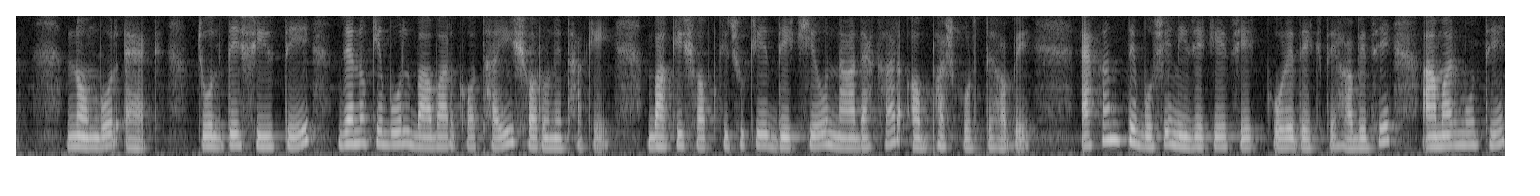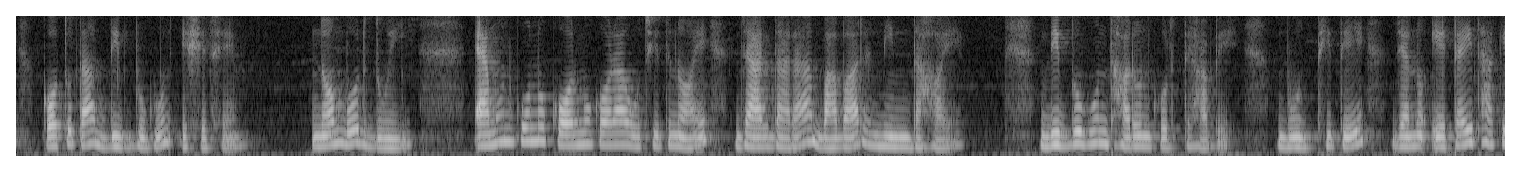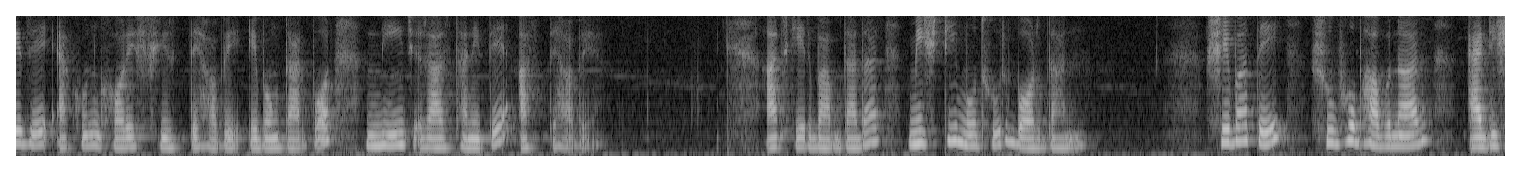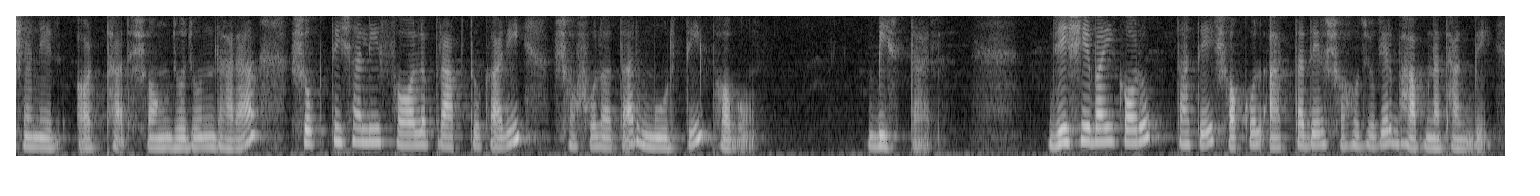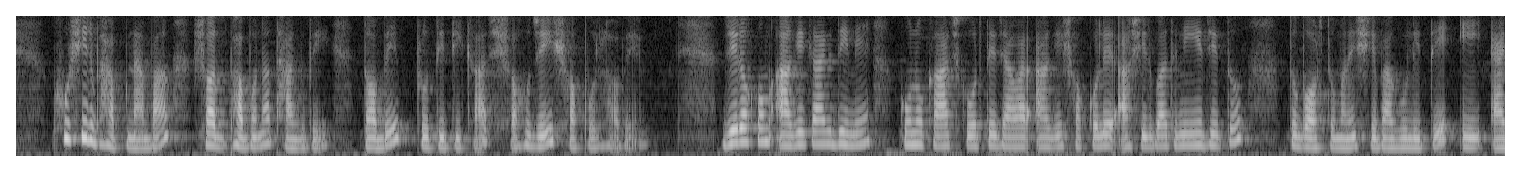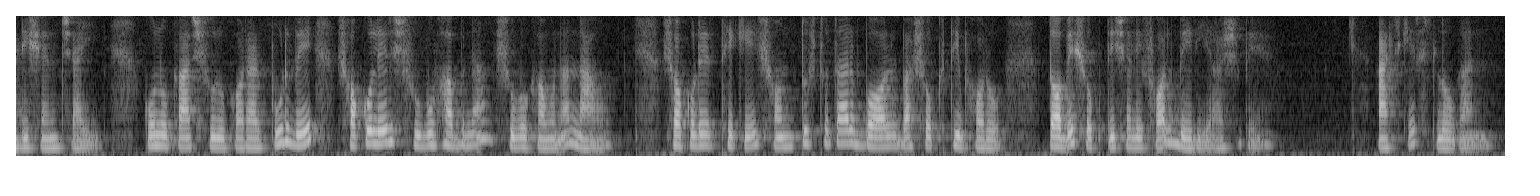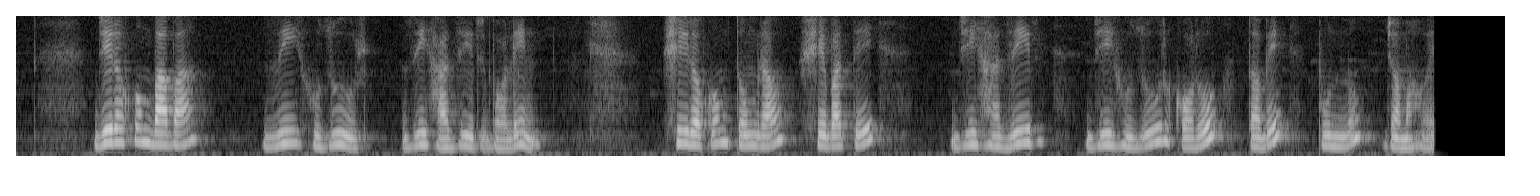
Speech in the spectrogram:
নম্বর এক, চলতে ফিরতে যেন কেবল বাবার কথাই স্মরণে থাকে, বাকি সব কিছুকে দেখেও না দেখার অভ্যাস করতে হবে। একান্তে বসে নিজেকে চেক করে দেখতে হবে যে আমার মধ্যে কতটা দিব্যগুণ এসেছে। নম্বর দুই এমন কোনো কর্ম করা উচিত নয় যার দ্বারা বাবার নিন্দা হয়। দিব্যগুণ ধারণ করতে হবে। বুদ্ধিতে যেন এটাই থাকে যে এখন ঘরে ফিরতে হবে এবং তারপর নিজ রাজধানীতে আসতে হবে। আজকের বাপদাদার মিষ্টি মধুর বরদান। সেবাতে শুভ ভাবনার অ্যাডিশনের অর্থাৎ সংযোজন দ্বারা শক্তিশালী ফল প্রাপ্তকারী সফলতার মূর্তি ভব বিস্তার। যে সেবাই করো, তাতে সকল আত্মাদের সহযোগের ভাবনা থাকবে, খুশির ভাবনা বা সদ্ভাবনা থাকবে, তবে প্রতিটি কাজ সহজেই সফল হবে। যেরকম আগেকার দিনে কোনো কাজ করতে যাওয়ার আগে সকলের আশীর্বাদ নিয়ে যেত তো বর্তমানে সেবাগুলিতে এই অ্যাডিশন চাই। কোনো কাজ শুরু করার পূর্বে সকলের শুভ ভাবনা শুভকামনা নাও। সকলের থেকে সন্তুষ্টতার বল বা শক্তি ভরো, তবে শক্তিশালী ফল বেরিয়ে আসবে। আজকের স্লোগান, যেরকম বাবা জি হুজুর, জি হাজির বলেন, সেই রকম তোমরাও সেবাতে জি হাজির, জি হুজুর করো, তবে পুণ্য জমা হয়ে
